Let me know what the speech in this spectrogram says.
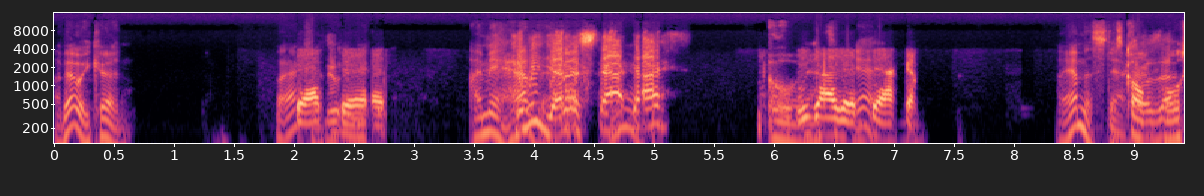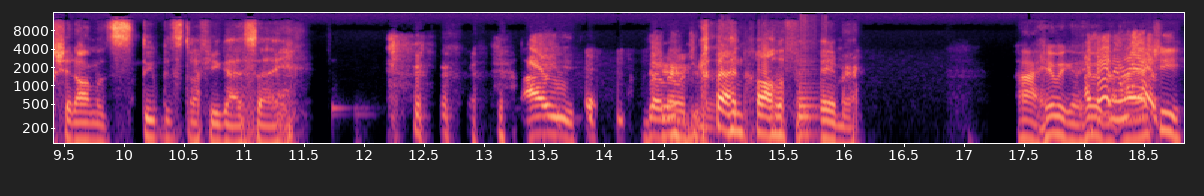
I bet we could. Well, Stack, actually, uh, I may have. Can we that. get a stat guy? Oh, we that's- gotta get a yeah, stack up. I am the It's stat. called was that? bullshit on the stupid stuff you guys say. I don't know what you mean. Glenn Hall of Famer. All right, here we go. I we go. he I actually,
